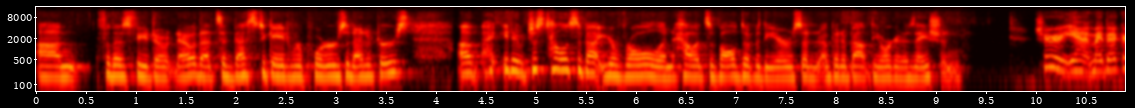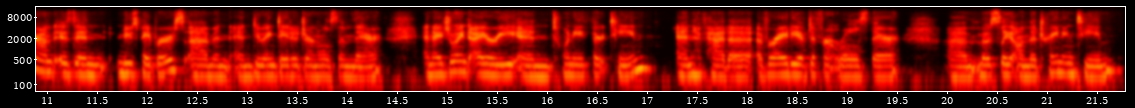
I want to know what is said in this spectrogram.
Um, for those of you who don't know, that's investigative reporters and editors. Um, you know, just tell us about your role and how it's evolved over the years, and a bit about the organization. Sure. Yeah. My background is in newspapers um, and, and doing data journalism there. And I joined IRE in 2013 and have had a, a variety of different roles there, um, mostly on the training team.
